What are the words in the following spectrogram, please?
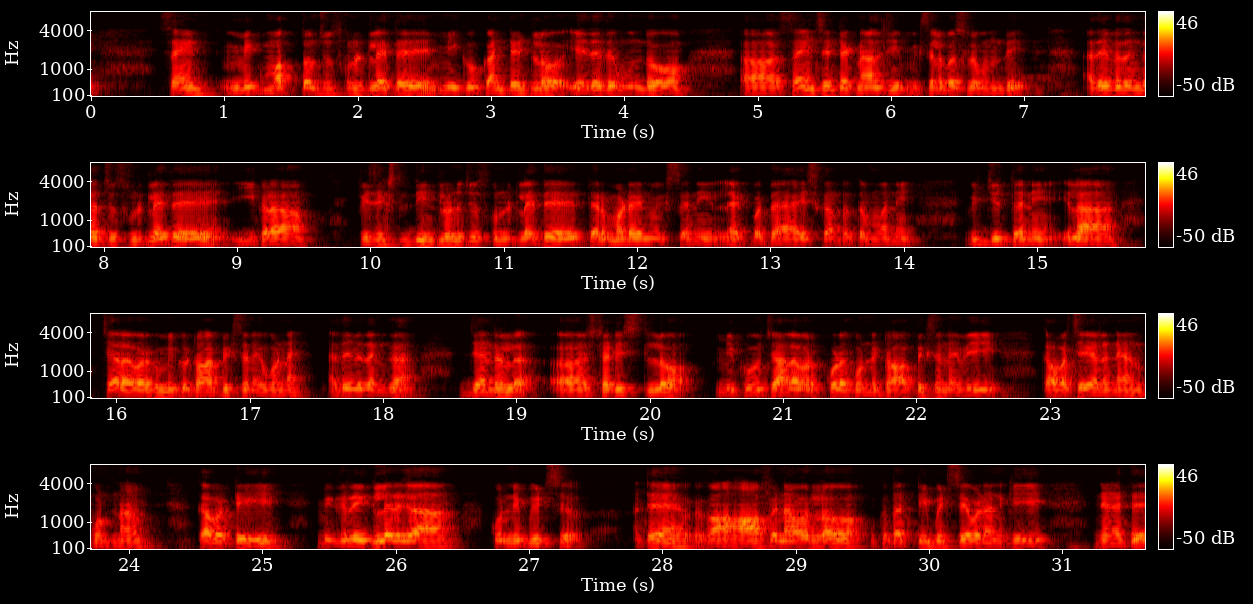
science మీకు మొత్తం చూసుకున్నట్లయితే మీకు కంటెంట్లో ఏదైతే ఉందో సైన్స్ అండ్ టెక్నాలజీ మీకు సిలబస్లో ఉంది. అదేవిధంగా చూసుకున్నట్లయితే ఇక్కడ ఫిజిక్స్ దీంట్లోనే చూసుకున్నట్లయితే థెర్మోడైనమిక్స్ అని లేకపోతే అయస్కాంతత్వం అని విద్యుత్ అని ఇలా చాలా వరకు మీకు టాపిక్స్ అనేవి ఉన్నాయి. అదేవిధంగా జనరల్ స్టడీస్లో మీకు చాలా వరకు కూడా కొన్ని టాపిక్స్ అనేవి కవర్ చేయాలని అనుకుంటున్నాను. కాబట్టి మీకు రెగ్యులర్గా కొన్ని బిట్స్ అంటే ఒక హాఫ్ అన్ అవర్లో ఒక థర్టీ బిట్స్ ఇవ్వడానికి నేనైతే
